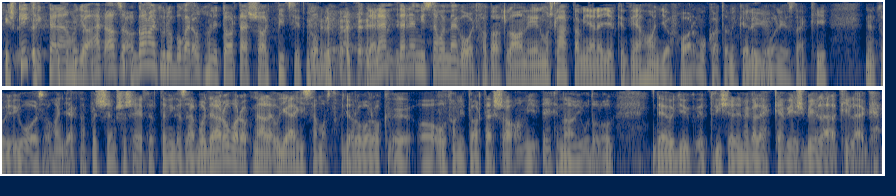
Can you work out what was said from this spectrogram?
És kétségtelen, hogy a, hát az a ganajtúró bogár otthoni tartása egy picit problémás. De nem, de nem hiszem, hogy megoldhatatlan. Én most láttam ilyen egyébként ilyen hangyafarmokat, amik elég Igen. jól néznek ki. Nem tudom, hogy jó az a hangyáknak, vagy sem, sose értettem igazából. De a rovaroknál ugye elhiszem azt, hogy a rovarok a otthoni tartása, ami egyébként nagyon jó dolog, de hogy ők viseli meg a legkevésbé lelkileg.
